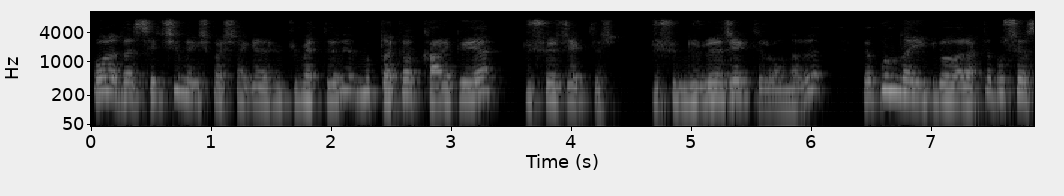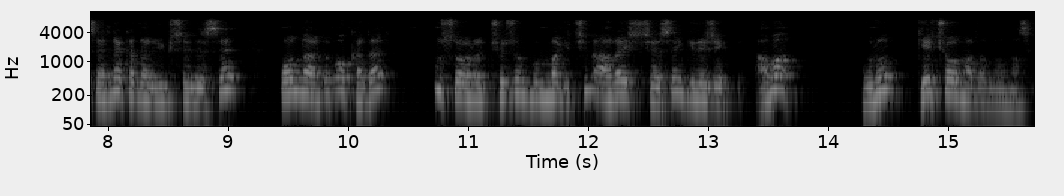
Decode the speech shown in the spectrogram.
orada seçimle iş başına gelen hükümetleri mutlaka kaygıya düşürecektir. Düşündürülecektir onları ve bununla ilgili olarak da bu sesler ne kadar yükselirse onlar da o kadar bu sonra çözüm bulmak için arayış içerisine girecektir. Ama bunun geç olmadan olması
